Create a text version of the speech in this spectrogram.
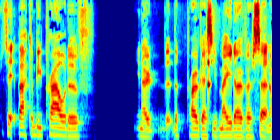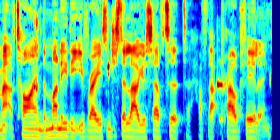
sit back and be proud of you know the, the, progress you've made over a certain amount of time, the money that you've raised, and just allow yourself to to have that proud feeling?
